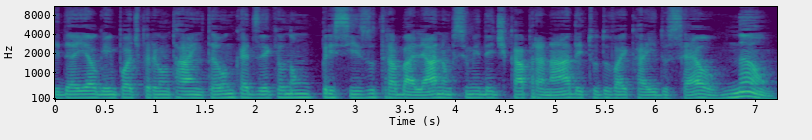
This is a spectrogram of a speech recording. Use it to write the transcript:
E daí alguém pode perguntar, ah, então quer dizer que eu não preciso trabalhar, não preciso me dedicar para nada e tudo vai cair do céu? Não.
